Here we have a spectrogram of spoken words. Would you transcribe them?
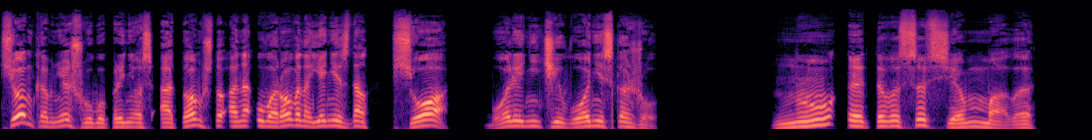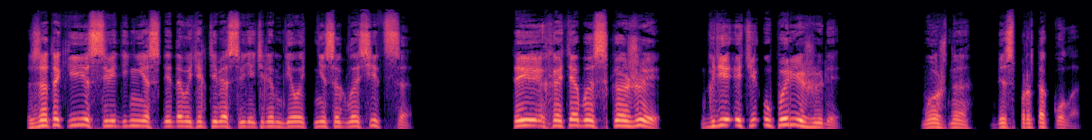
Семка мне шубу принес. О том, что она уворована, я не знал. Все, более ничего не скажу. Ну, этого совсем мало. За такие сведения следователь тебя свидетелем делать не согласится. Ты хотя бы скажи, где эти упыри жили? Можно без протокола.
